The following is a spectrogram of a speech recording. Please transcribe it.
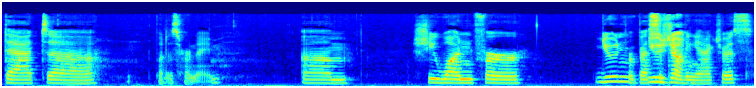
that uh, what is her name? Um, she won for Yoon, for best Yoo supporting Jung. actress.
